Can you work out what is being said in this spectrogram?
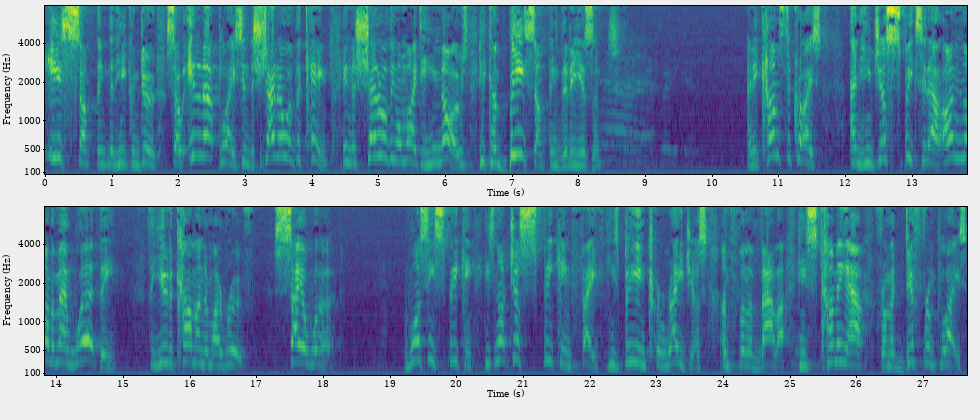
is something that he can do. So in that place, in the shadow of the King, in the shadow of the Almighty, he knows he can be something that he isn't. And he comes to Christ and he just speaks it out. I'm not a man worthy for you to come under my roof. Say a word. Yeah. What's he speaking? He's not just speaking faith, he's being courageous and full of valor. He's coming out from a different place.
